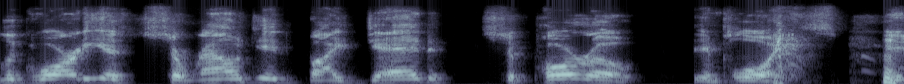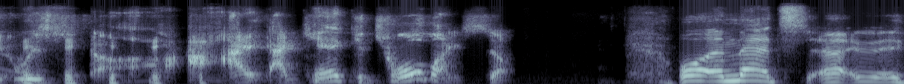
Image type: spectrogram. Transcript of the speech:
LaGuardia, surrounded by dead Sbarro employees. It was I, I can't control myself. Well, and that's uh,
